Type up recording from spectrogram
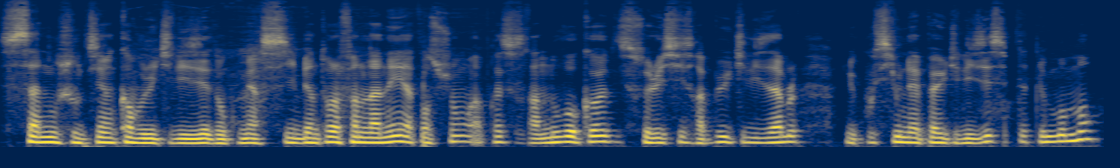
Ça nous soutient quand vous l'utilisez, donc merci. Bientôt à la fin de l'année, attention, après ce sera un nouveau code, celui-ci sera plus utilisable. Du coup, si vous n'avez pas utilisé, c'est peut-être le moment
